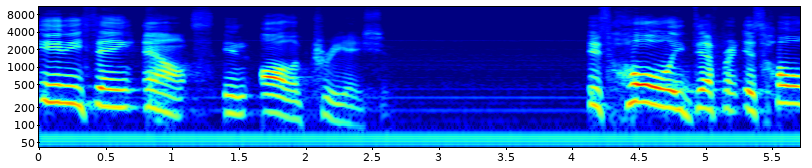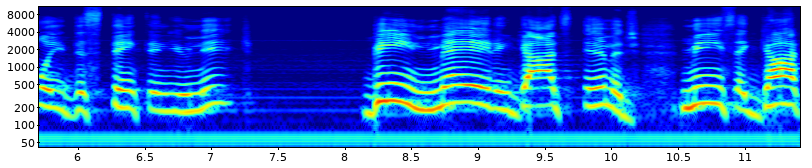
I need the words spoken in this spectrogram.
anything else in all of creation. It's wholly different, it's wholly distinct and unique. Being made in God's image means that God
